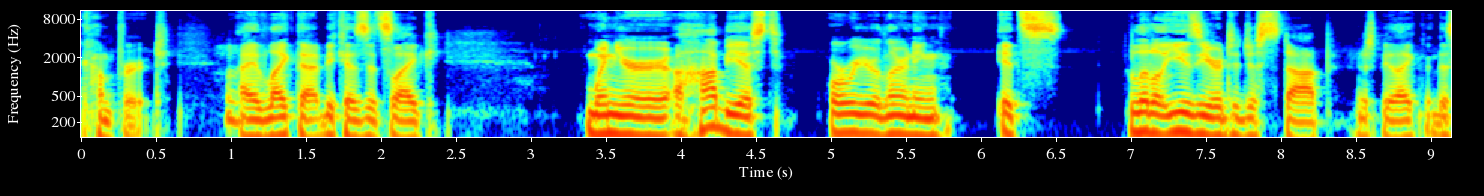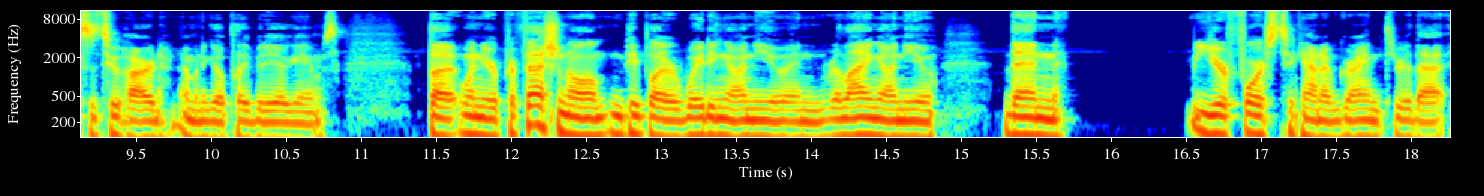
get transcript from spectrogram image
comfort. Hmm. I like that because it's like when you're a hobbyist or you're learning, it's a little easier to just stop and just be like, this is too hard. I'm going to go play video games. But when you're a professional and people are waiting on you and relying on you, then you're forced to kind of grind through that.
